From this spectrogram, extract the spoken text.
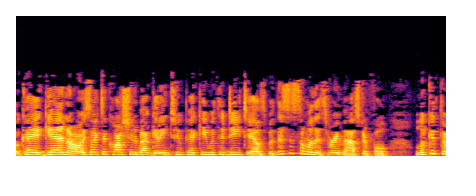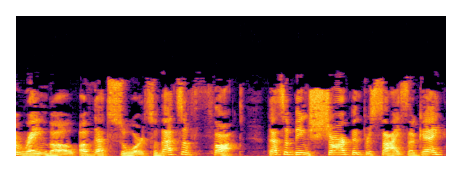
Okay, again, I always like to caution about getting too picky with the details, but this is someone that's very masterful. Look at the rainbow of that sword. So that's a thought. That's of being sharp and precise, okay?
